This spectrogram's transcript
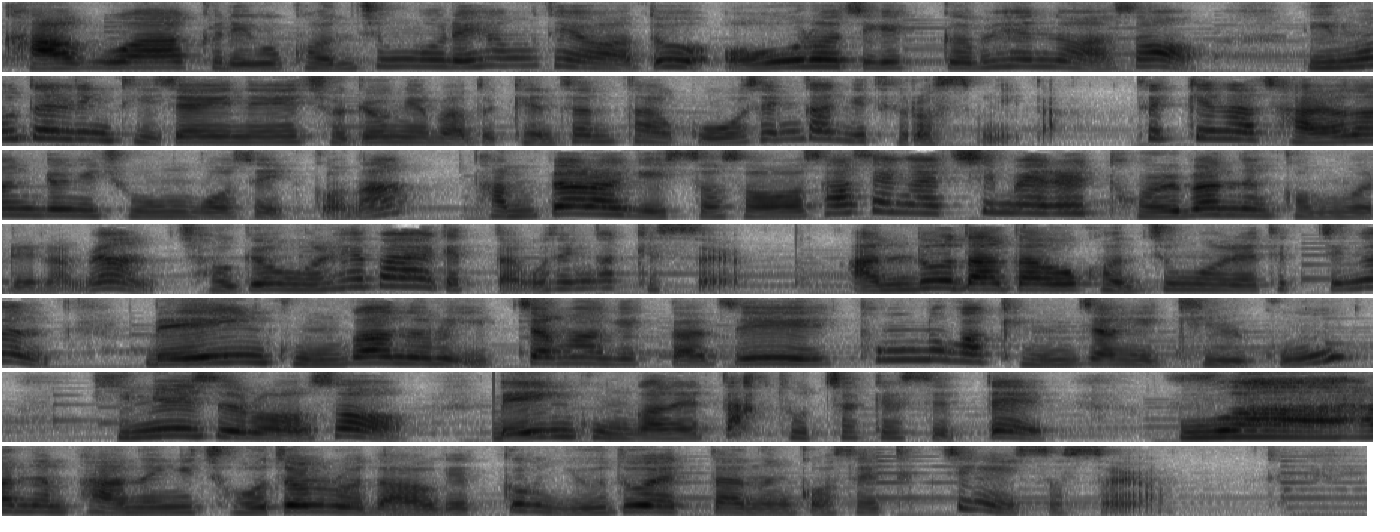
가구와 그리고 건축물의 형태와도 어우러지게끔 해놓아서 리모델링 디자인에 적용해봐도 괜찮다고 생각이 들었습니다. 특히나 자연환경이 좋은 곳에 있거나 담벼락이 있어서 사생활 침해를 덜 받는 건물이라면 적용을 해봐야겠다고 생각했어요. 안도 다다오 건축물의 특징은 메인 공간으로 입장하기까지 통로가 굉장히 길고 비밀스러워서 메인 공간에 딱 도착했을 때 우와 하는 반응이 저절로 나오게끔 유도했다는 것에 특징이 있었어요.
